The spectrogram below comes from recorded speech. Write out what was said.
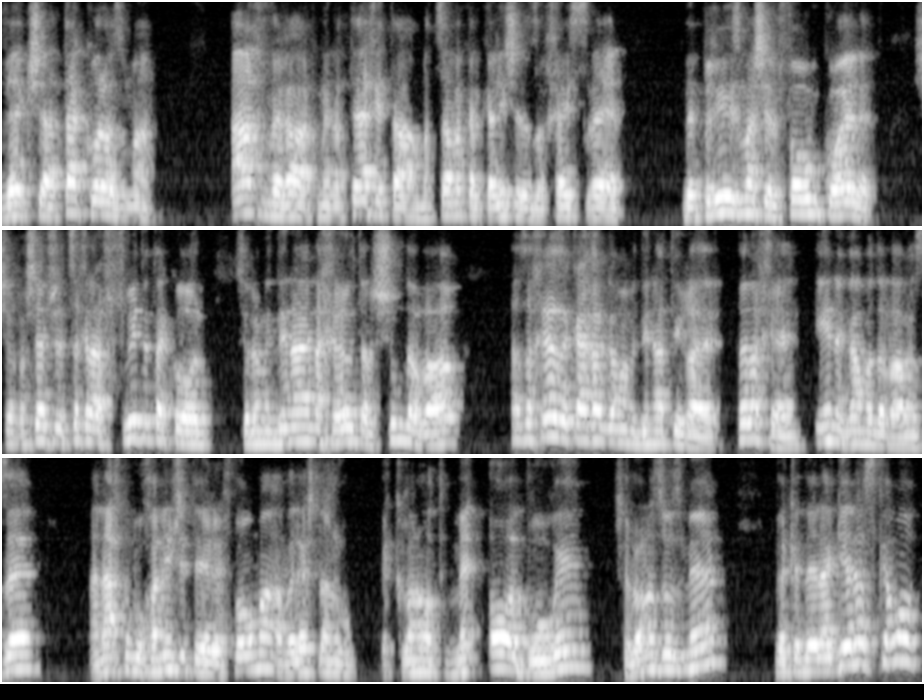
וכשאתה כל הזמן אך ורק מנתח את המצב הכלכלי של אזרחי ישראל בפריזמה של פורום קהלת, שחושב שצריך להפריט את הכל, שלמדינה אין אחריות על שום דבר, אז אחרי זה ככה גם המדינה תיראה. ולכן, הנה גם בדבר הזה, אנחנו מוכנים שתהיה רפורמה, אבל יש לנו עקרונות מאוד ברורים, שלא נזוז מהם, וכדי להגיע להסכמות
